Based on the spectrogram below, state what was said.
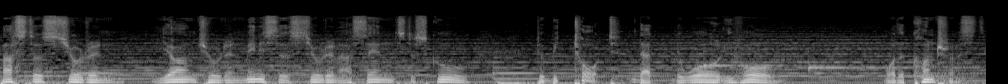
pastors' children, young children, ministers' children are sent to school to be taught that the world evolved. What a contrast.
